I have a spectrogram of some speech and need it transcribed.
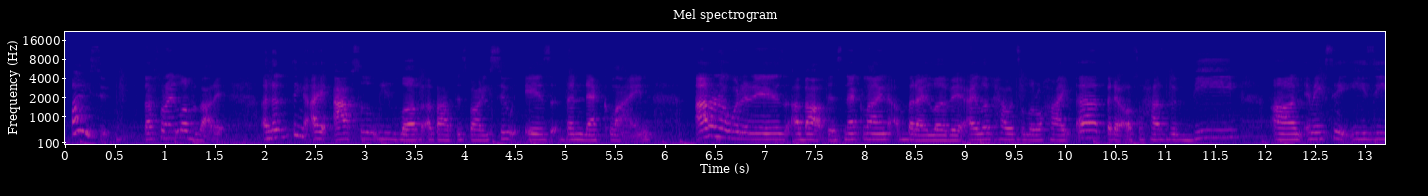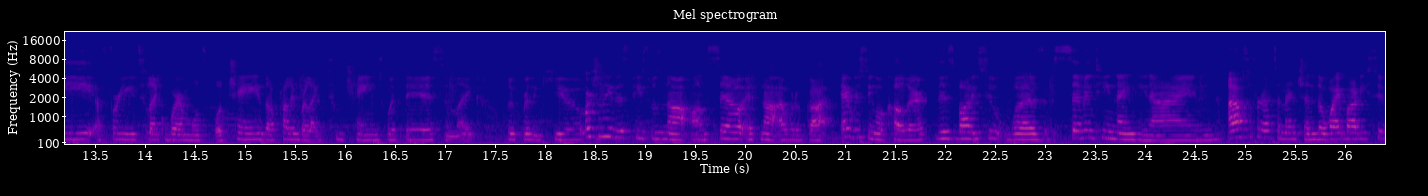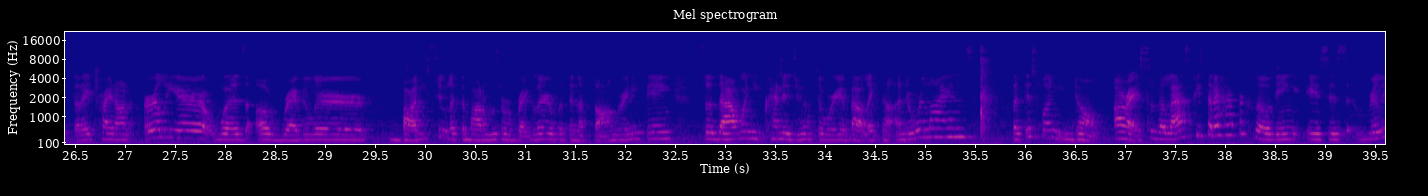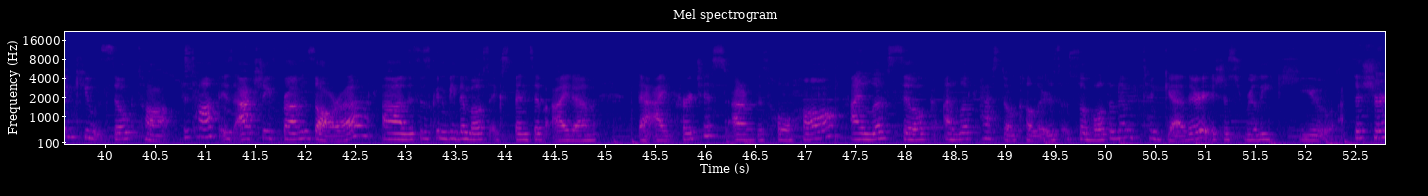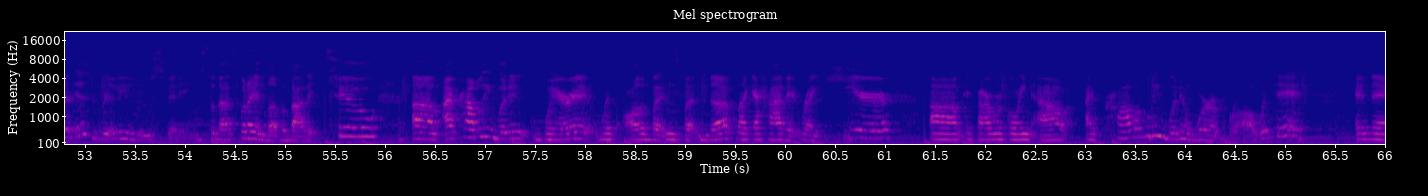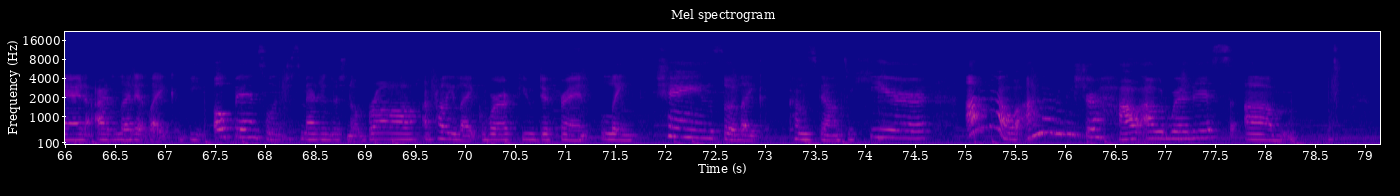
bodysuit. That's what i love about it. Another thing i absolutely love about this bodysuit is the neckline. I don't know what it is about this neckline, but I love it. I love how it's a little high up, but it also has the V. Um, it makes it easy for you to like wear multiple chains. I'll probably wear like two chains with this and like look really cute. Fortunately, this piece was not on sale. If not, I would have got every single color. This bodysuit was $17.99. I also forgot to mention the white bodysuit that I tried on earlier was a regular bodysuit. Like the bottoms were regular. It wasn't a thong or anything. So that one you kind of do have to worry about like the underwear lines but this one you don't. All right, so the last piece that I have for clothing is this really cute silk top. This top is actually from Zara. Uh, this is gonna be the most expensive item that I purchased out of this whole haul. I love silk, I love pastel colors, so both of them together is just really cute. The shirt is really loose fitting, so that's what I love about it too. Um, I probably wouldn't wear it with all the buttons buttoned up like I have it right here. Um, if I were going out, I probably wouldn't wear a bra with it and then I'd let it like be open. So just imagine there's no bra. I'd probably like wear a few different length chains. So like comes down to here. I don't know. I'm not really sure how I would wear this. Um,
